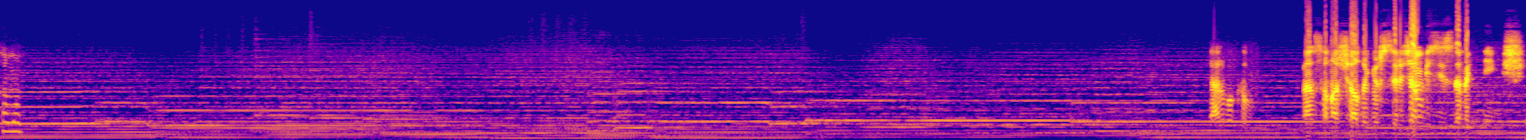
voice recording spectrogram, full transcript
Tamam. Gel bakalım. Ben sana aşağıda göstereceğim bizi izlemek neymiş.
